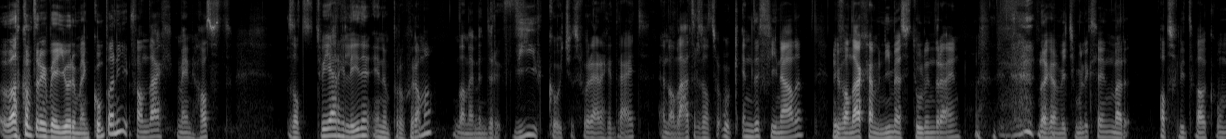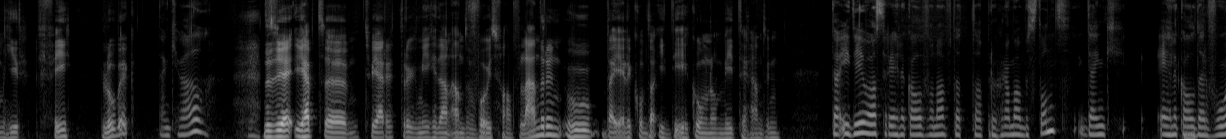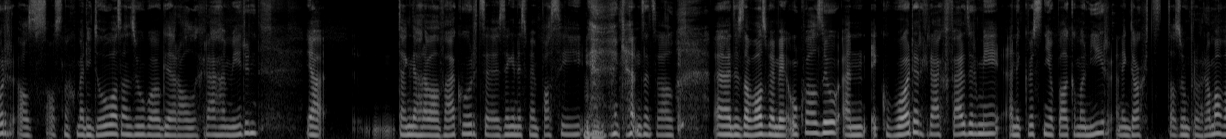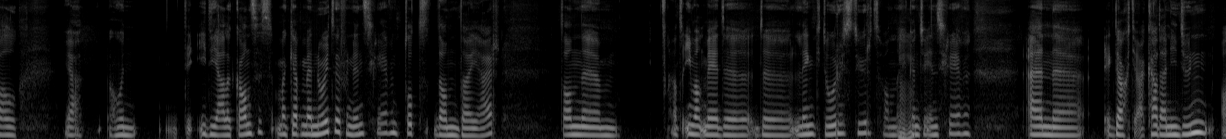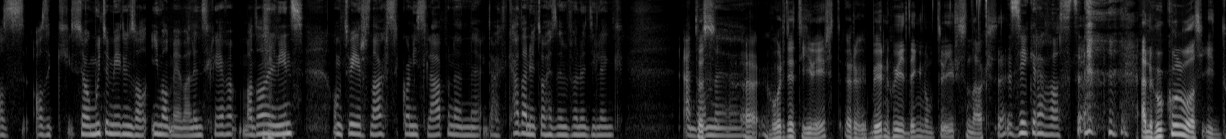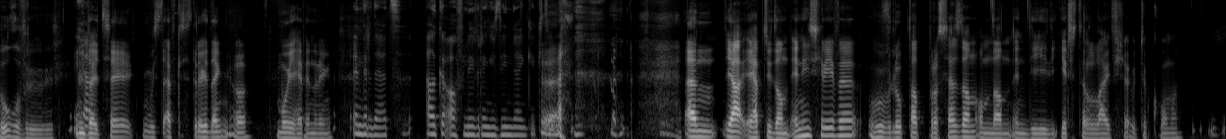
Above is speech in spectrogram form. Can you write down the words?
Welkom terug bij Jorum Company. Vandaag mijn gast zat twee jaar geleden in een programma. Dan hebben er vier coaches voor haar gedraaid. En dan later zat ze ook in de finale. Nu, vandaag gaan we niet met stoelen draaien. dat gaat een beetje moeilijk zijn, maar absoluut welkom hier, Fee Lobeck. Dankjewel. Dus je, je hebt uh, twee jaar terug meegedaan aan The Voice van Vlaanderen. Hoe ben je eigenlijk op dat idee gekomen om mee te gaan doen? Dat idee was er eigenlijk al vanaf dat dat programma bestond. Ik denk eigenlijk al mhm. daarvoor, als, als het nog met Idol was en zo, wou ik daar al graag aan meedoen. Ja, ik denk dat je dat wel vaak hoort. Uh, zingen is mijn passie. Mm -hmm. ik ken het wel. Uh, dus dat was bij mij ook wel zo. En ik wou daar graag verder mee. En ik wist niet op welke manier. En ik dacht dat zo'n programma wel ja, gewoon de ideale kans is. Maar ik heb mij nooit ervan inschrijven tot dan dat jaar. Dan um, had iemand mij de, de link doorgestuurd van je mhm. kunt je inschrijven. En uh, ik dacht, ja, ik ga dat niet doen. Als, als ik zou moeten meedoen, zal iemand mij wel inschrijven. Maar dan ineens, om twee uur s'nachts, kon niet slapen. En uh, ik dacht, ik ga dat nu toch eens invullen, die link. En dus, dan, uh, hoorde het hier eerst? Er gebeuren goede dingen om twee uur s'nachts. Zeker en vast. en hoe cool was Idol vroeger? Nu ja. dat je zei, ik moest even terugdenken. Oh, mooie herinneringen. Inderdaad. Elke aflevering gezien, denk ik. en ja, je hebt u dan ingeschreven. Hoe verloopt dat proces dan om dan in die, die eerste live show te komen?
